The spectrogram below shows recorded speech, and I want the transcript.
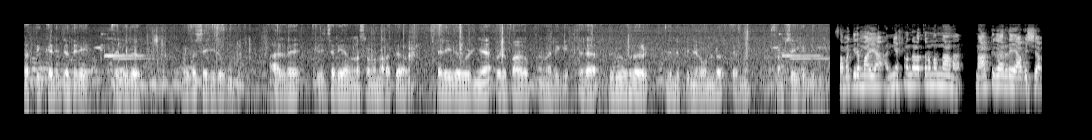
കത്തിക്കരിച്ച നിലയിൽ മൃതശരീരവുമുണ്ട് ആളുടെ തിരിച്ചറിയാനുള്ള ശ്രമം നടക്കുകയാണ്. ചില ഇത് ഒഴിഞ്ഞ ഒരു ഭാഗം എന്ന നിലയ്ക്ക് ചില ദുരൂഹതകൾ ഇതിന്റെ പിന്നിലുണ്ട് എന്ന് സംശയിക്കേണ്ടിയിരിക്കുന്നു. സമഗ്രമായ അന്വേഷണം നടത്തണമെന്നാണ് നാട്ടുകാരുടെ ആവശ്യം.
